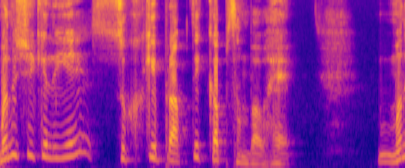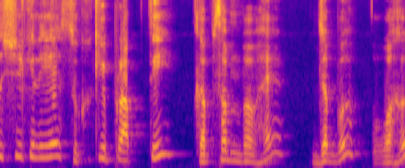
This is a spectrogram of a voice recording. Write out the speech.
मनुष्य के लिए सुख की प्राप्ति कब संभव है मनुष्य के लिए सुख की प्राप्ति कब संभव है जब वह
